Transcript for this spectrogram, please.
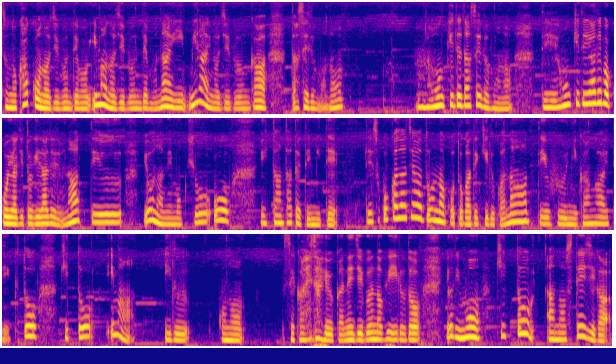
その過去の自分でも今の自分でもない未来の自分が出せるもの。本気で出せるもの。で本気でやればこうやり遂げられるなっていうようなね目標を一旦立ててみてでそこからじゃあどんなことができるかなっていうふうに考えていくときっと今いるこの世界というかね自分のフィールドよりもきっとあのステージが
